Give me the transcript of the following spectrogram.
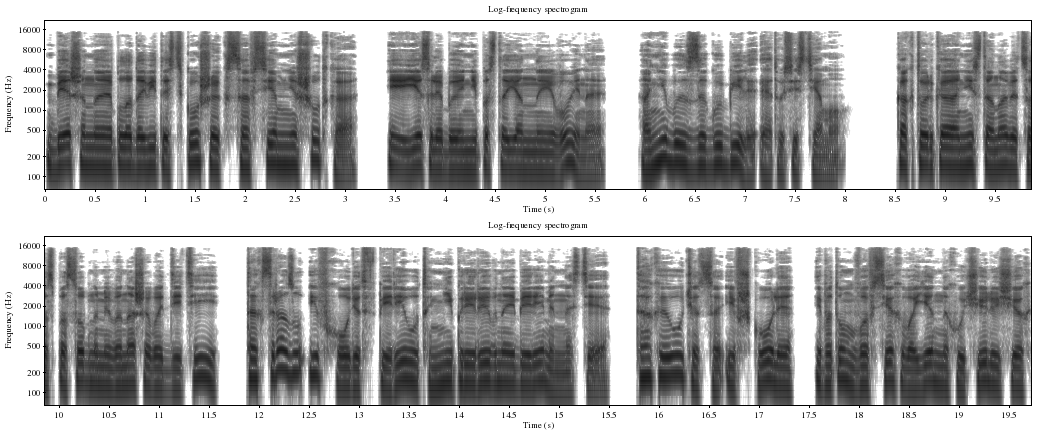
Бешеная плодовитость кошек совсем не шутка, и если бы не постоянные войны, они бы загубили эту систему. Как только они становятся способными вынашивать детей, так сразу и входят в период непрерывной беременности, так и учатся и в школе, и потом во всех военных училищах,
